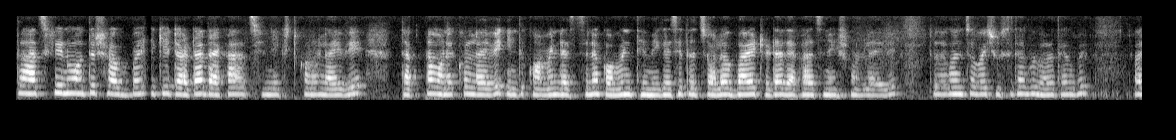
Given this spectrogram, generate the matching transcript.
তো আজকের মতো সবাইকে টাটা, দেখা আছে নেক্সট কোনো লাইভে থাকতাম অনেকক্ষণ লাইভে কিন্তু কমেন্ট আসছে না কমেন্ট থেমে গেছে। তো চলো বাই টাটা, দেখা আছে নেক্সট কোনো লাইভে তো তখন সবাই সুস্থ থাকবে, ভালো থাকবে। আর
